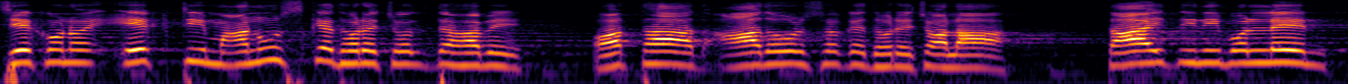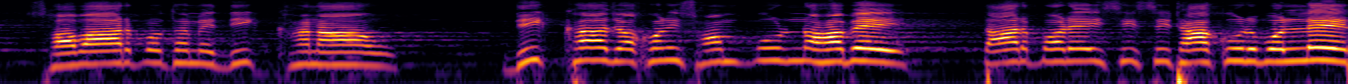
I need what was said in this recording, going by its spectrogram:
যে কোনো একটি মানুষকে ধরে চলতে হবে, অর্থাৎ আদর্শকে ধরে চলা। তাই তিনি বললেন, সবার প্রথমে দীক্ষা নাও। দীক্ষা যখনই সম্পূর্ণ হবে তারপরে শ্রী শ্রী ঠাকুর বললেন,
